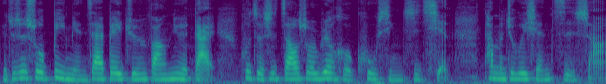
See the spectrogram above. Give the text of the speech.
也就是说，避免在被军方虐待或者是遭受任何酷刑之前，他们就会先自杀。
